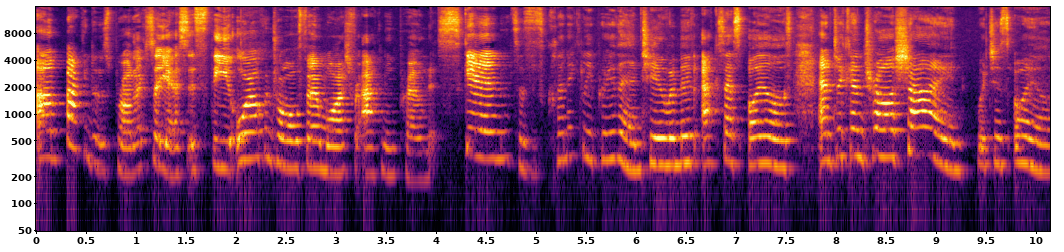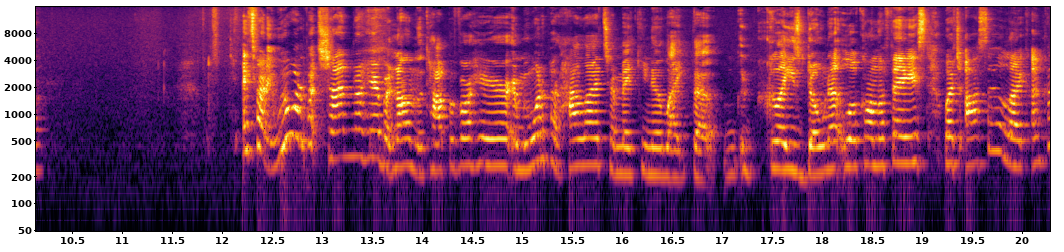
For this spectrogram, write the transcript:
Um, back into this product. So yes, it's the Oil Control Foam Wash for Acne Prone Skin. It says it's clinically proven to remove excess oils and to control shine, which is oil. It's funny, we want to put shine in our hair but not on the top of our hair and we want to put highlights to make, you know, like the glazed donut look on the face which also, like, I'm kind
